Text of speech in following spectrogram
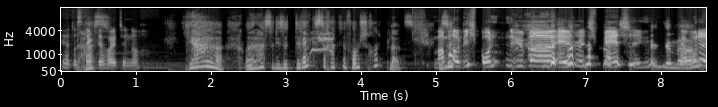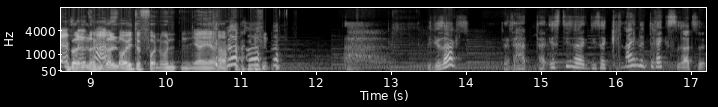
Ja, das Was? denkt er heute noch. Ja, und dann hast du diese Drecksratte vom Schrottplatz. Mama und ich bonden über Eldritch-Bashing. Genau. Ja, wurde das Über, über. Leute von unten, ja, ja. Ah, Wie gesagt, da, da, da ist dieser, diese kleine Drecksratte,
